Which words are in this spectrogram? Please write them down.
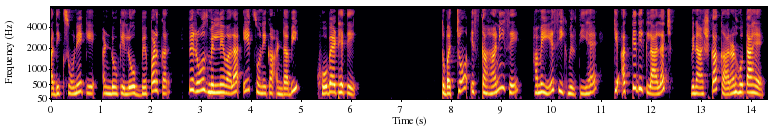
अधिक सोने के अंडों के लोभ में पड़कर वे रोज मिलने वाला एक सोने का अंडा भी खो बैठे थे। तो बच्चों, इस कहानी से हमें यह सीख मिलती है कि अत्यधिक लालच विनाश का कारण होता है।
